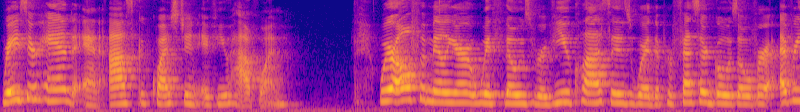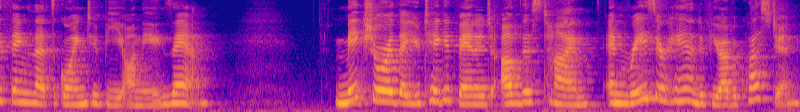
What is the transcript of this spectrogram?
raise your hand and ask a question if you have one. We're all familiar with those review classes where the professor goes over everything that's going to be on the exam. Make sure that you take advantage of this time and raise your hand if you have a question.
